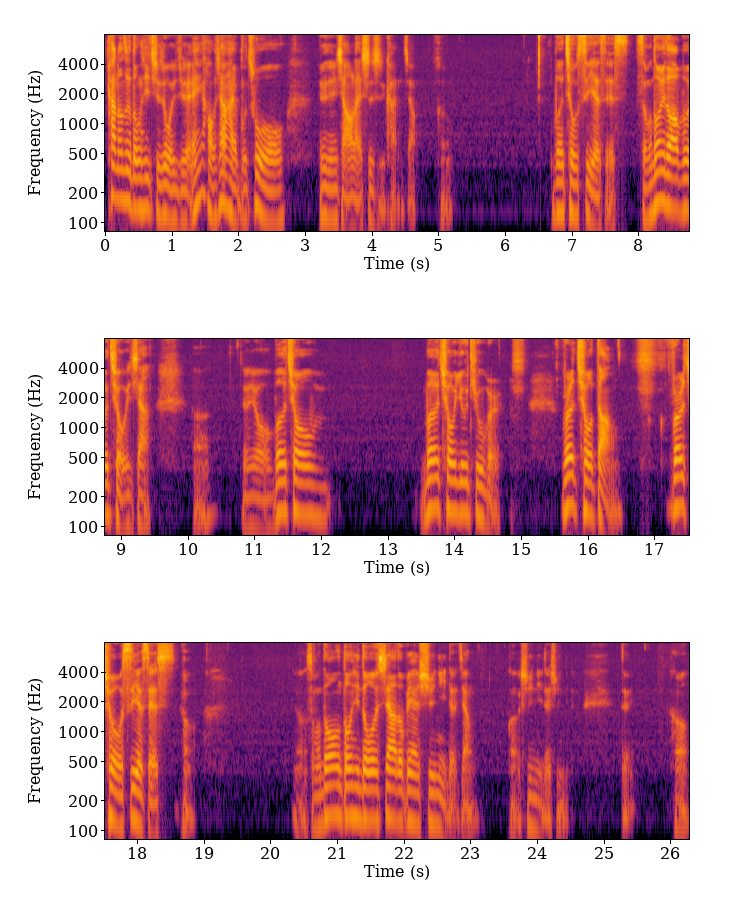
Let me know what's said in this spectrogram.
看到这个东西，其实我就觉得，哎，好像还不错哦，有点想要来试试看这样。Virtual CSS 什么东西都要 virtual 一下啊，就有 virtual virtual YouTuber。Virtual DOM、Virtual CSS 啊，什么东东西都现在都变成虚拟的，这样啊，虚拟的虚拟，对，好，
